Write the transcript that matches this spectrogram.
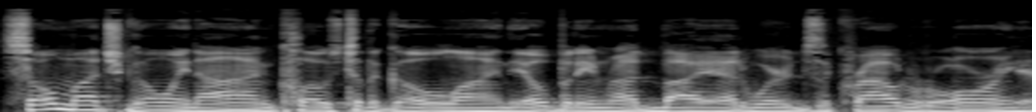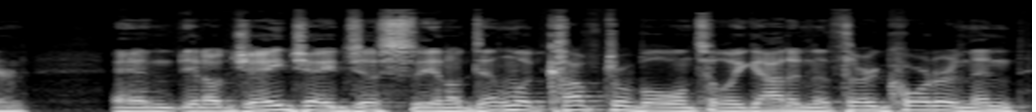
so much going on close to the goal line. The opening run by Edwards, the crowd roaring. And, you know, JJ just, you know, didn't look comfortable until he got in the third quarter. And then,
